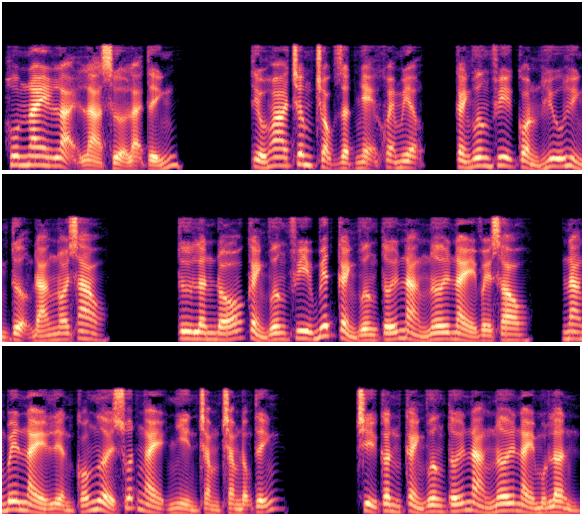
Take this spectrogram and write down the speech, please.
hôm nay lại là sửa lại tính. Tiểu hoa châm chọc giật nhẹ khoe miệng, cảnh vương phi còn hữu hình tượng đáng nói sao. Từ lần đó cảnh vương phi biết cảnh vương tới nàng nơi này về sau, nàng bên này liền có người suốt ngày nhìn chằm chằm động tĩnh. Chỉ cần cảnh vương tới nàng nơi này một lần,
